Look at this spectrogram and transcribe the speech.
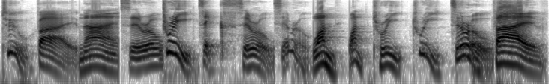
Two. Five. Nine. Zero. Three. Six. Zero. Zero. One. One. Three. Three. Zero. Five.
